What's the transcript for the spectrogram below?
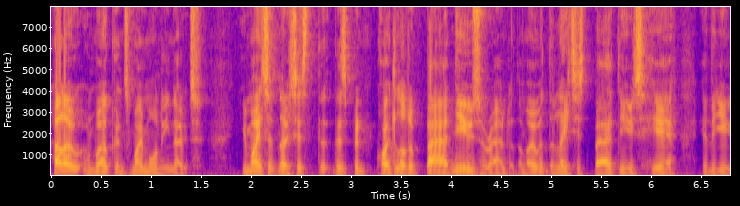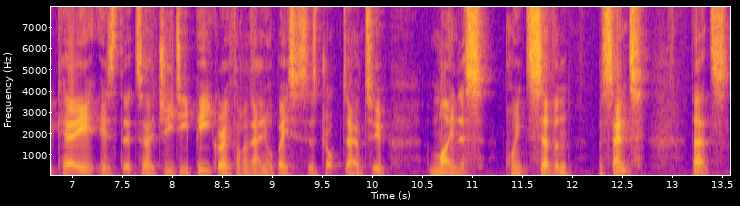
Hello and welcome to my morning note. You might have noticed that there's been quite a lot of bad news around at the moment. The latest bad news here in the UK is that uh, GDP growth on an annual basis has dropped down to minus 0.7%. That's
